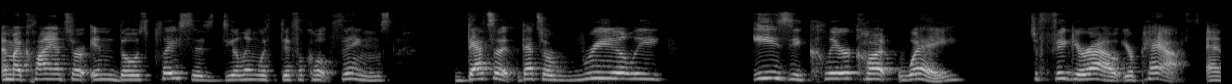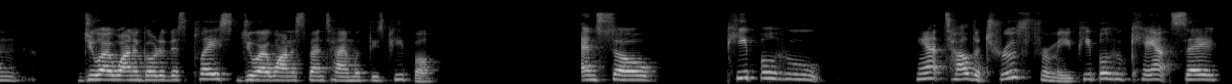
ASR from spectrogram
And my clients are in those places dealing with difficult things. That's a that's a really easy clear-cut way to figure out your path and do I want to go to this place? Do I want to spend time with these people? And so people who can't tell the truth for me, people who can't say,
